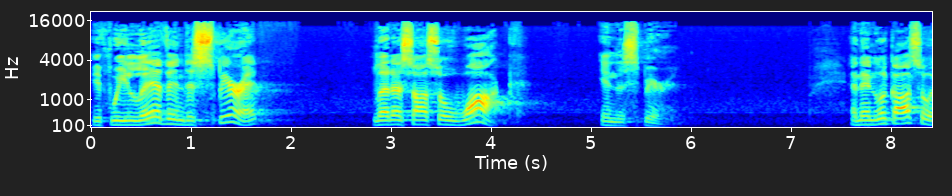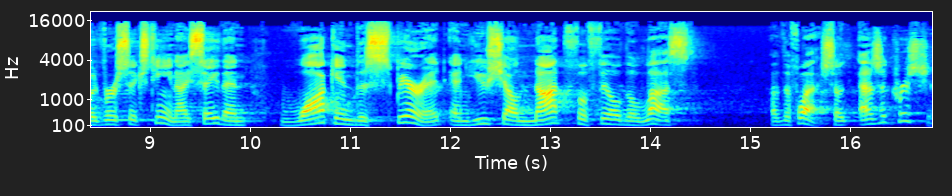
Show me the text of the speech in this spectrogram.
If we live in the Spirit, let us also walk in the Spirit. And then look also at verse 16. I say then, walk in the Spirit, and you shall not fulfill the lust of the flesh. So, as a Christian,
